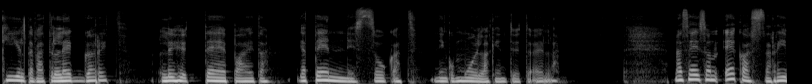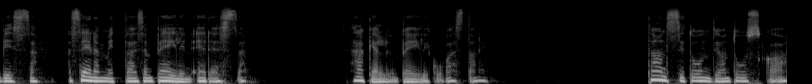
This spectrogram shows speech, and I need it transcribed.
kiiltävät leggarit, lyhyt teepaita ja tennissukat, niin kuin muillakin tytöillä. Mä seison ekassa rivissä seinän mittaisen peilin edessä. Häkellyn peilikuvastani. Tanssitunti on tuskaa.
